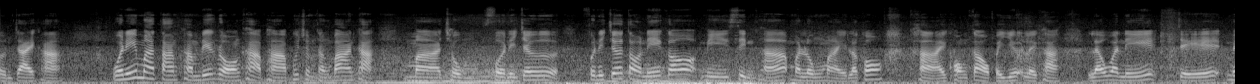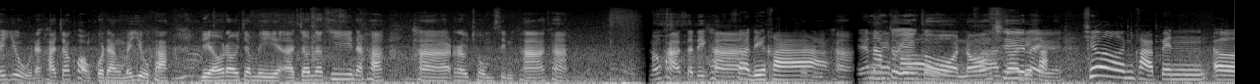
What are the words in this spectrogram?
สนใจค่ะ วันนี้มาตามคำเรียกร้องค่ะ พาผู้ชมทางบ้านค่ะ มาชมเฟอร์นิเจอร์เฟอร์นิเจอร์ตอนนี้ก็มีสินค้ามาลงใหม่ แล้วก็ขายของเก่าไปเยอะเลยค่ะ แล้ววันนี้เจ๊ไม่อยู่นะคะ เจ้าของโกดังไม่อยู่ค่ะ เดี๋ยวเราจะมีอ่าเจ้าหน้าที่นะคะ พาเราชมสินค้าค่ะ น้องขาสวัสดีค่ะ สวัสดีค่ะ สวัสดีค่ะ แนะนำตัวเองก่อนน้องค่ะชื่ออะไรสวัสดีค่เอ่ยชื่อเอิญค่ะ เป็นเอ่อ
